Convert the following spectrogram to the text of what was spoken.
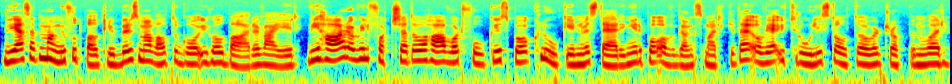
Vi har sett mange fotballklubber som har valgt å gå uholdbare veier. Vi har og vil fortsette å ha vårt fokus på kloke investeringer på overgangsmarkedet, og vi er utrolig stolte over troppen vår.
